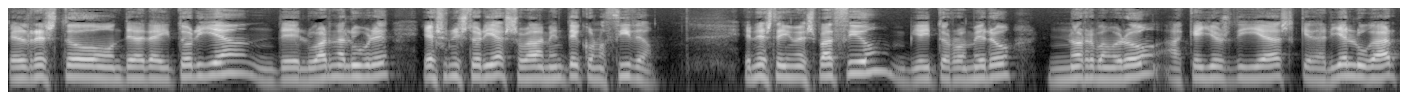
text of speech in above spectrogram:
El resto de la trayectoria de Luarna Lubre es una historia sobradamente conocida. En este mismo espacio, Vieito Romero nos rememoró aquellos días que darían lugar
